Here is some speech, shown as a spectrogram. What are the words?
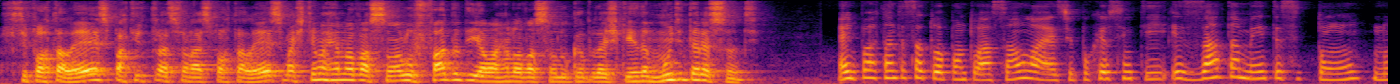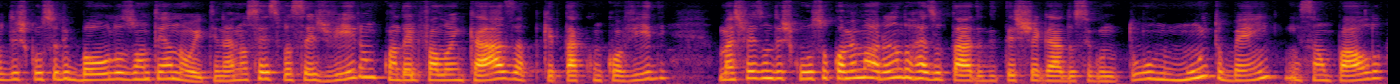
se fortalece, partidos tradicionais se fortalece, mas tem uma renovação, a lufada de ar, uma renovação do campo da esquerda muito interessante. É importante essa tua pontuação, Laércio, porque eu senti exatamente esse tom no discurso de Boulos ontem à noite. Né? Não sei se vocês viram, quando ele falou em casa, porque está com Covid, mas fez um discurso comemorando o resultado de ter chegado ao segundo turno muito bem em São Paulo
